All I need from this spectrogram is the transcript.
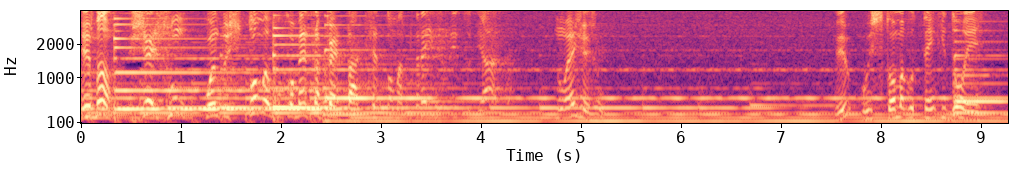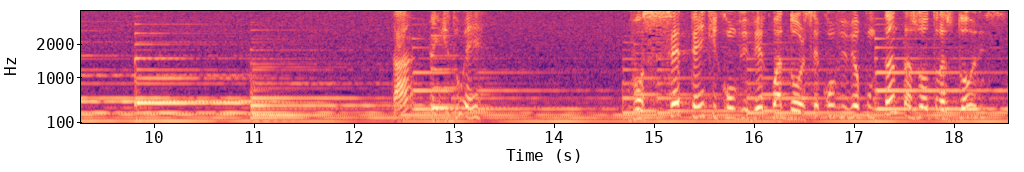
Irmão, jejum, quando o estômago começa a apertar, que você toma 3 litros de água, não é jejum. Viu? O estômago tem que doer. Tá? Tem que doer. Você tem que conviver com a dor. Você conviveu com tantas outras dores.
